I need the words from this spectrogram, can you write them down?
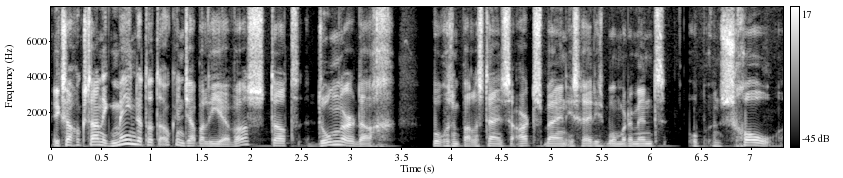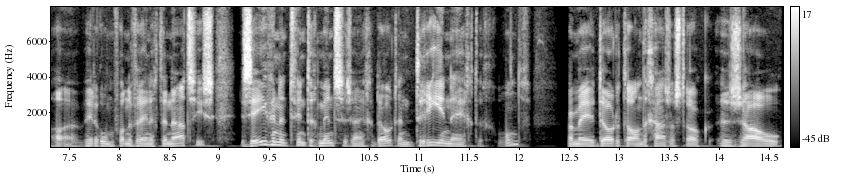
Ik zag ook staan, ik meen dat dat ook in Jabalia was, dat donderdag volgens een Palestijnse arts bij een Israëlisch bombardement op een school, uh, wederom van de Verenigde Naties, 27 mensen zijn gedood en 93 gewond. Waarmee het dodental in de Gazastrook zou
